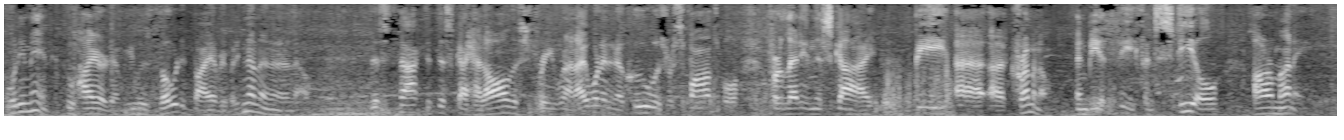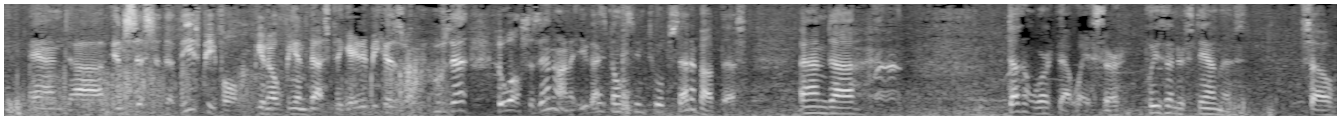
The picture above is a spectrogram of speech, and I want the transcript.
what do you mean? Who hired him? He was voted by everybody. No, no, no, no, no. This fact that this guy had all this free run, I wanted to know who was responsible for letting this guy be a, a criminal and be a thief and steal our money. And uh, insisted that these people, you know, be investigated because who's that? Who else is in on it? You guys don't seem too upset about this, and uh, doesn't work that way, sir. Please understand this. So,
